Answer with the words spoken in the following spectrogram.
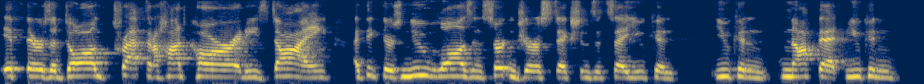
if there's a dog trapped in a hot car and he's dying, I think there's new laws in certain jurisdictions that say you can you can knock that you can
